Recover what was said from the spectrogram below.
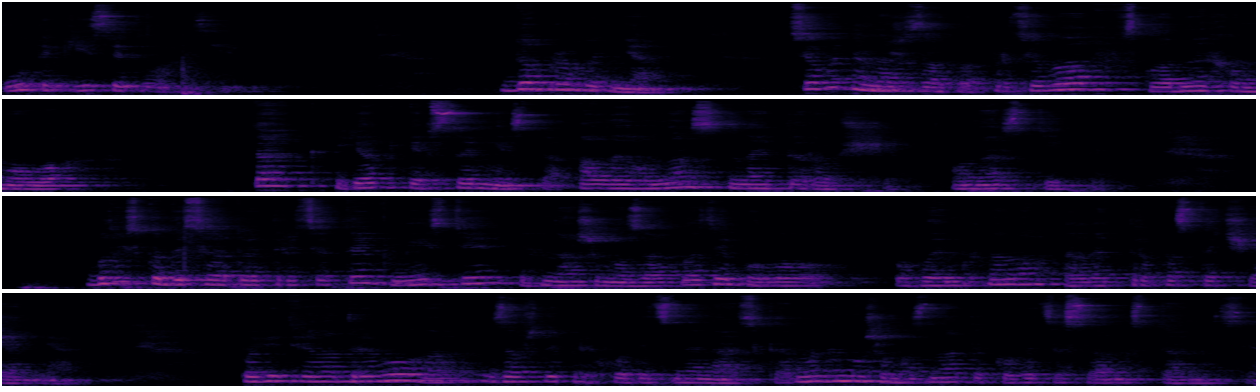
у такій ситуації. Доброго дня! Сьогодні наш заклад працював в складних умовах, так як і все місто, але у нас найдорожче, у нас діти. Близько 10.30 в місті і в нашому закладі було вимкнено електропостачання. Повітряна тривога завжди приходить зненацька. Ми не можемо знати, коли це саме станеться.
